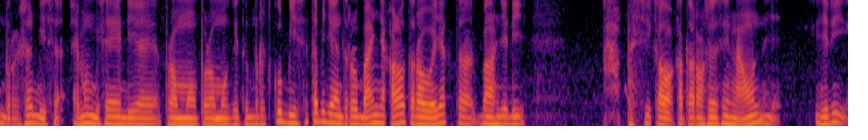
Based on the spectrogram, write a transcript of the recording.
berkesan bisa emang bisa ya dia promo-promo gitu. Menurut gue bisa tapi jangan terlalu banyak. Kalau terlalu banyak terlalu, malah jadi apa sih kalau kata orang sih naon jadi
